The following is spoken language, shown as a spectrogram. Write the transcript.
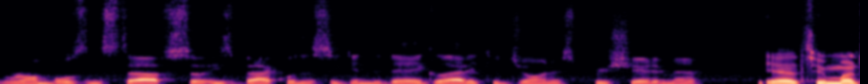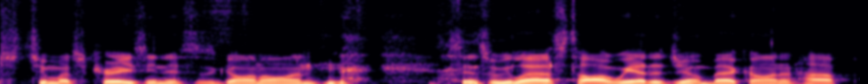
rumbles and stuff. So he's back with us again today. Glad he could join us. Appreciate it, man. Yeah, too much too much craziness has gone on since we last talked. We had to jump back on and hop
